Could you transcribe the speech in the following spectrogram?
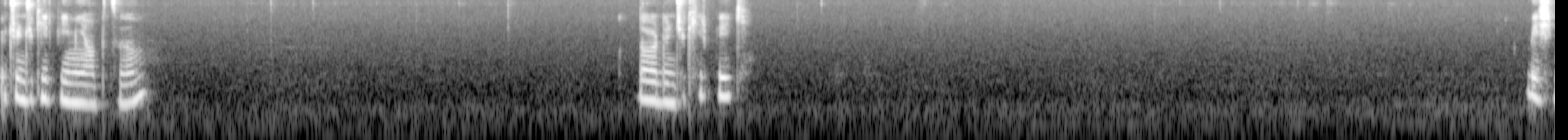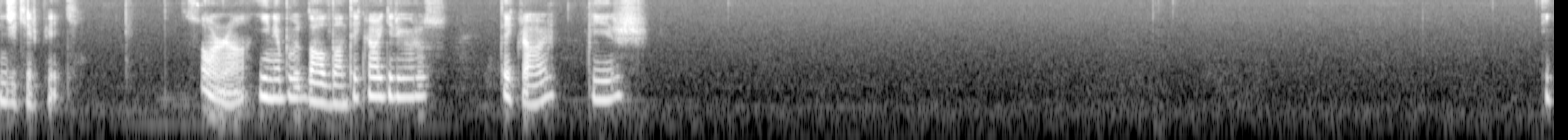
Üçüncü kirpiğimi yaptım. Dördüncü kirpik. Beşinci kirpik. Sonra yine bu daldan tekrar giriyoruz. Tekrar bir,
